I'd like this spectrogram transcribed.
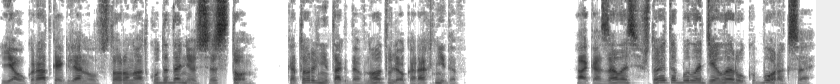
Я украдкой глянул в сторону, откуда донесся стон, который не так давно отвлек арахнидов. Оказалось, что это было дело рук Борокса,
